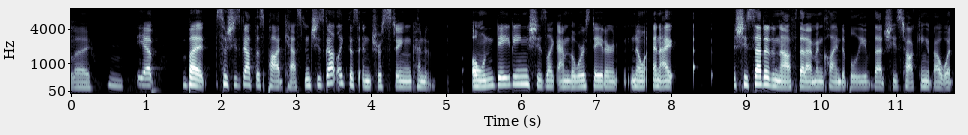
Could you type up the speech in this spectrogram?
LA. Hmm. Yep. But so she's got this podcast and she's got like this interesting kind of own dating. She's like, I'm the worst dater. No, and I, she said it enough that I'm inclined to believe that she's talking about what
